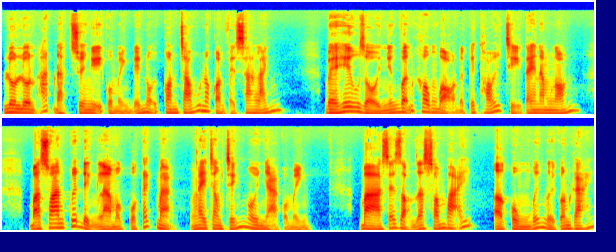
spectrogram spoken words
Luôn luôn áp đặt suy nghĩ của mình Đến nỗi con cháu nó còn phải xa lánh. Về hưu rồi nhưng vẫn không bỏ được cái thói chỉ tay năm ngón. Bà Soan quyết định làm một cuộc cách mạng Ngay trong chính ngôi nhà của mình. Bà sẽ dọn ra xóm bãi, Ở cùng với người con gái.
